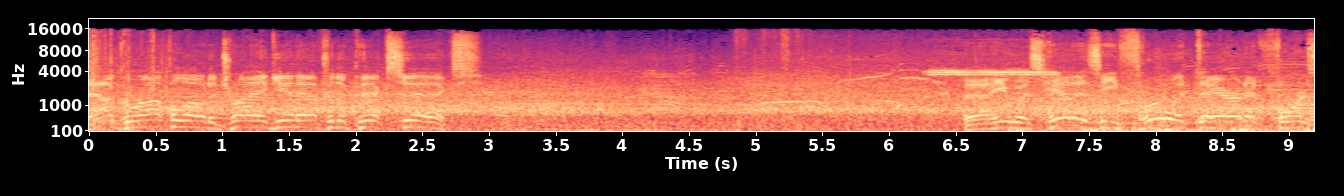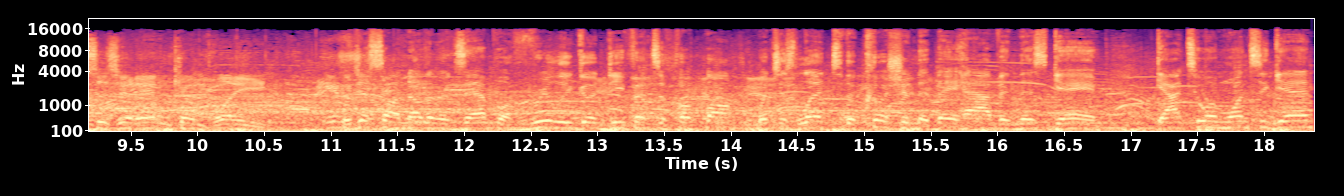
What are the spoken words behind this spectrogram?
Now Garoppolo to try again after the pick six. And he was hit as he threw it there, and it forces it incomplete. We just saw another example of really good defensive football, which has led to the cushion that they have in this game. Got to him once again,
